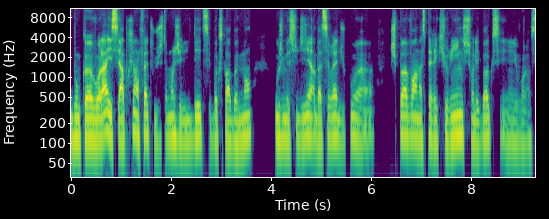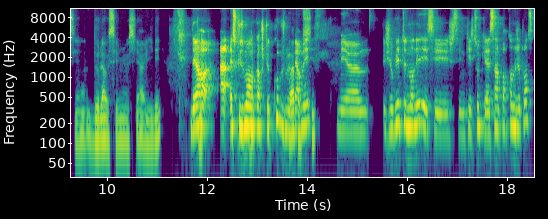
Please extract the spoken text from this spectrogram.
Donc euh, voilà, et c'est après en fait où justement j'ai l'idée de ces box par abonnement où je me suis dit, ah bah c'est vrai, du coup, euh, je peux avoir un aspect recurring sur les box et voilà, c'est de là où c'est venu aussi euh, l'idée. D'ailleurs, ah, excuse-moi encore, je te coupe, je me permets. Mais euh, j'ai oublié de te demander, et c'est une question qui est assez importante, je pense.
